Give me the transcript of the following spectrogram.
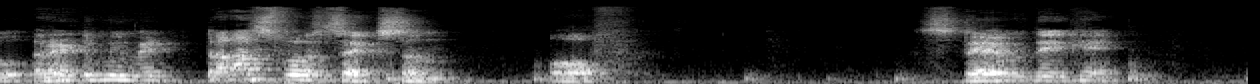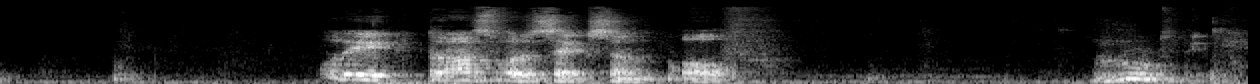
तो एनाटॉमी में ट्रांसफ़र सेक्शन ऑफ़ स्टेम देखें और एक ट्रांसफ़र सेक्शन ऑफ़ रूट देखें।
